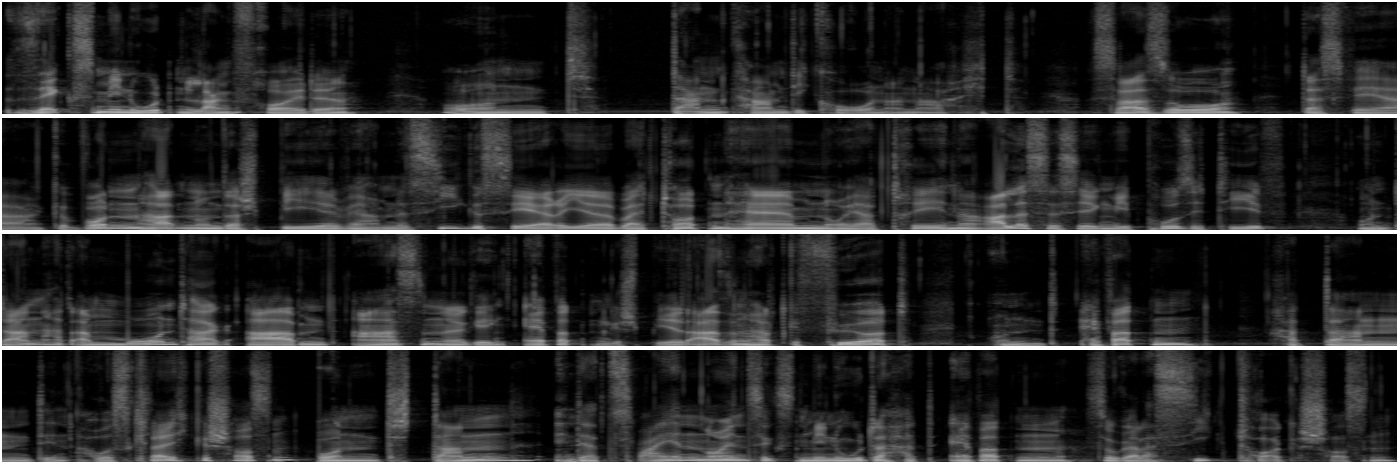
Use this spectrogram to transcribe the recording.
sechs Minuten lang Freude und dann kam die Corona-Nachricht. Es war so, dass wir gewonnen hatten unser Spiel. Wir haben eine Siegesserie bei Tottenham, neuer Trainer, alles ist irgendwie positiv. Und dann hat am Montagabend Arsenal gegen Everton gespielt. Arsenal hat geführt und Everton hat dann den Ausgleich geschossen. Und dann in der 92. Minute hat Everton sogar das Siegtor geschossen.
